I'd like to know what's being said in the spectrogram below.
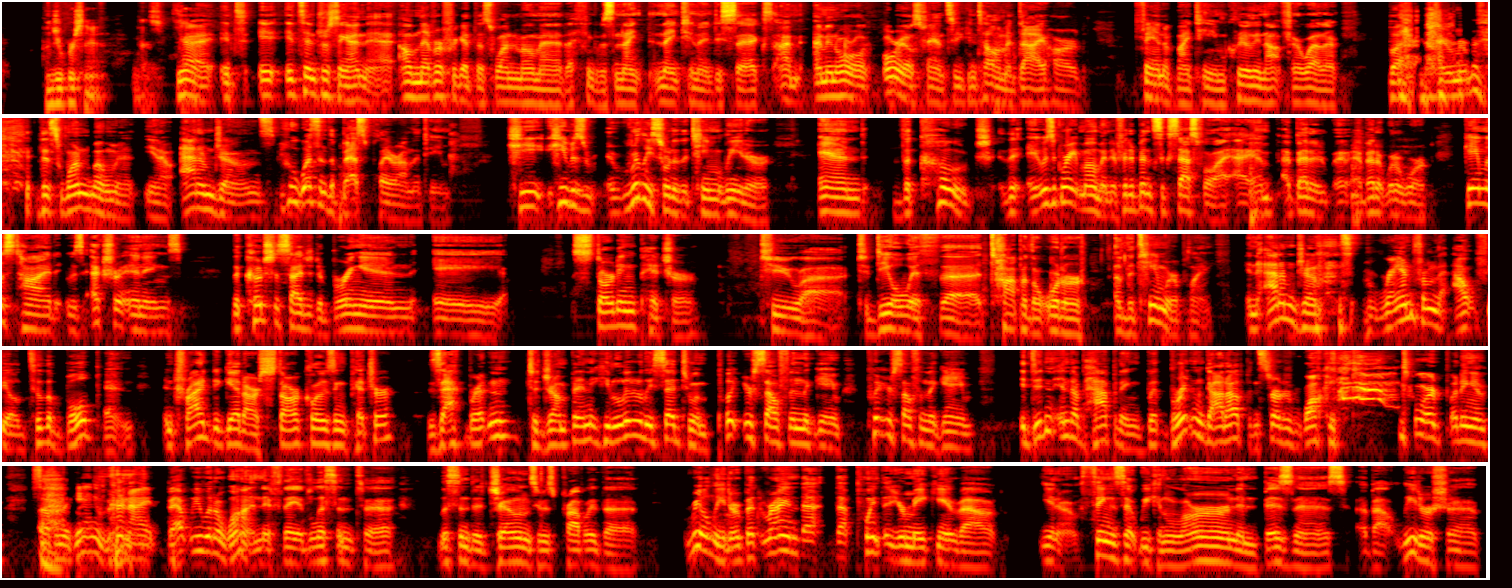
100%. Yes. Yeah, it's it, it's interesting. I, I'll never forget this one moment. I think it was 1996. I'm I'm an Orioles fan, so you can tell I'm a diehard fan of my team. Clearly not fair weather. But I remember this one moment, you know, Adam Jones, who wasn't the best player on the team, he he was really sort of the team leader, and the coach. The, it was a great moment. If it had been successful, I I, I bet it I bet it would have worked. Game was tied. It was extra innings. The coach decided to bring in a starting pitcher to uh, to deal with the top of the order of the team we were playing. And Adam Jones ran from the outfield to the bullpen and tried to get our star closing pitcher, Zach Britton, to jump in. He literally said to him, Put yourself in the game, put yourself in the game. It didn't end up happening, but Britton got up and started walking toward putting himself in the game. And I bet we would have won if they had listened to listened to Jones, who was probably the real leader. But Ryne, that that point that you're making about you know things that we can learn in business about leadership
